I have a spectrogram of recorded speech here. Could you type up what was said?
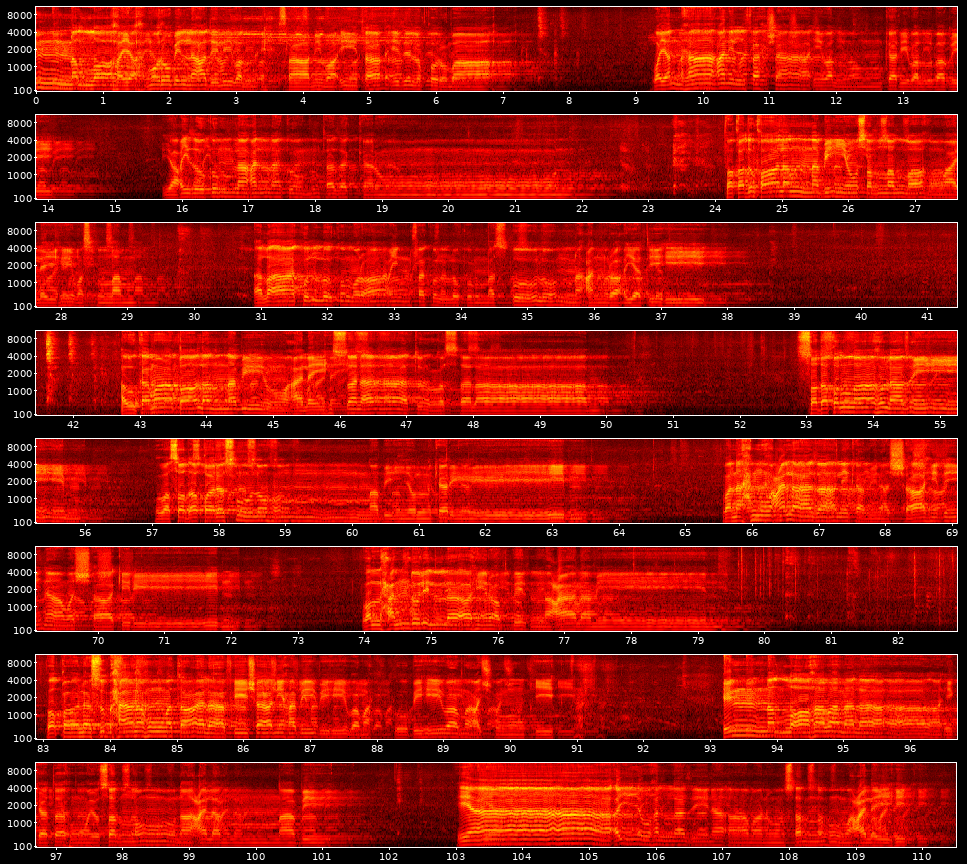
إن الله يأمر بالعدل والإحسان وإيتاء ذي القربى وينهى عن الفحشاء والمنكر والبغي يعظكم لعلكم تذكرون فقد قال النبي صلى الله عليه وسلم ألا كلكم راع فكلكم مسؤول عن رعيته. أو كما قال النبي عليه الصلاة والسلام صدق الله العظيم وصدق رسوله النبي الكريم. ونحن على ذلك من الشاهدين والشاكرين. والحمد لله رب العالمين. وقال سبحانه وتعالى في شأن حبيبه ومحبوبه ومعشوقه. إن الله وملائكته يصلون على النبي. يا أيها الذين آمنوا صلوا عليه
